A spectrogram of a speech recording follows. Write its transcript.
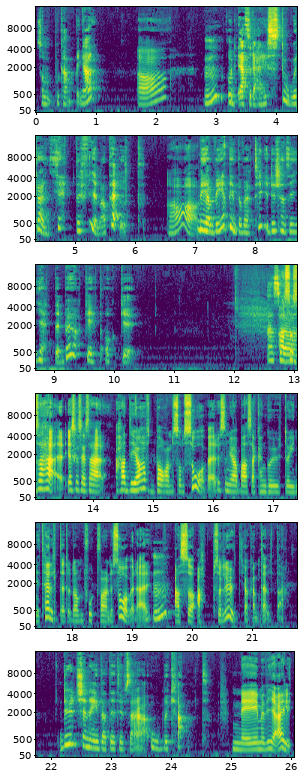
som på campingar. Ja. Mm. Och alltså det här är stora, jättefina tält. Ja. Men jag vet inte vad jag tycker. Det känns jättebökigt och... eh, Alltså, Alltså så här, jag ska säga så här. Hade jag haft barn som sover, som jag bara så kan gå ut och in i tältet och de fortfarande sover där. Mm. Alltså absolut, jag kan tälta. du känner inte att det är typ så här obekvämt? Nej, men vi är lite,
